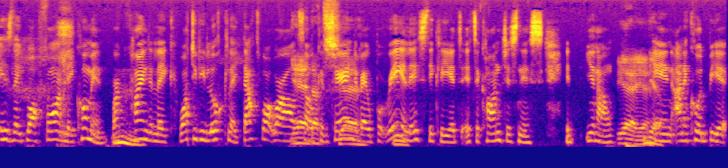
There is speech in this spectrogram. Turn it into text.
yeah. is like what form they come in. We're kind of like, what did he look like? That's what we're all Yeah, so concerned uh, about. But realistically, it's it's a consciousness. It you know, Yeah, yeah. Yeah. in, and it could be a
